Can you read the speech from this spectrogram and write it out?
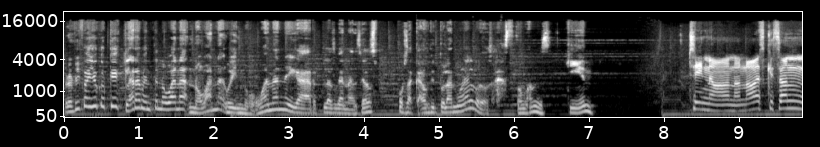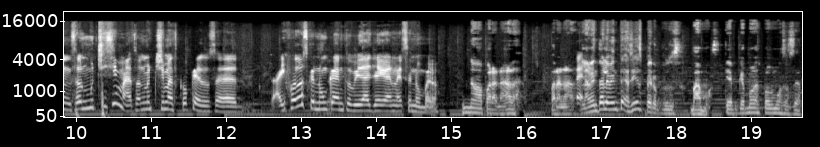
Pero FIFA yo creo que claramente no van a, no van a, güey, no van a negar las ganancias por sacar un título anual, O sea, no mames, ¿quién? Sí, no, no, no, es que son, son muchísimas, son muchísimas copias. O sea, hay juegos que nunca en tu vida llegan a ese número. No, para nada, para nada. Lamentablemente así es, pero pues vamos, ¿qué, qué podemos hacer?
